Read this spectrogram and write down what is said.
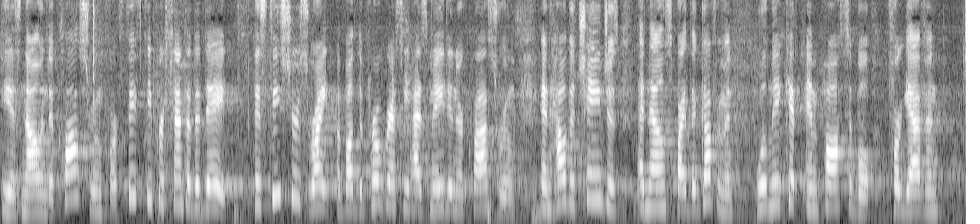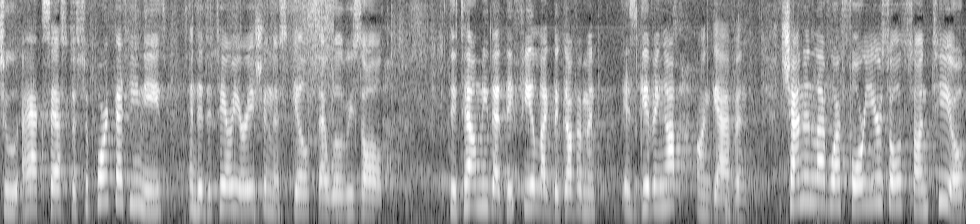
He is now in the classroom for 50% of the day. His teachers write about the progress he has made in her classroom and how the changes announced by the government will make it impossible for Gavin to access the support that he needs and the deterioration of skills that will result. They tell me that they feel like the government is giving up on Gavin. Shannon Lavoie, four years old son Theo,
